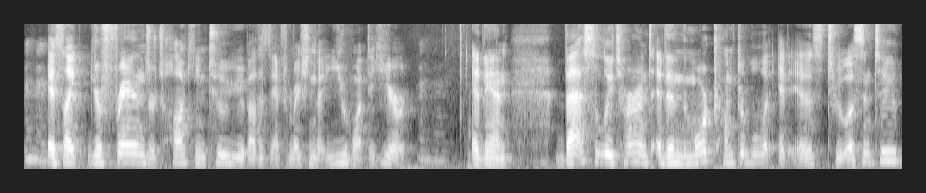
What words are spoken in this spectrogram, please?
Mm-hmm. It's like your friends are talking to you about this information that you want to hear. And then that slowly turns, and then the more comfortable it is to listen to,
